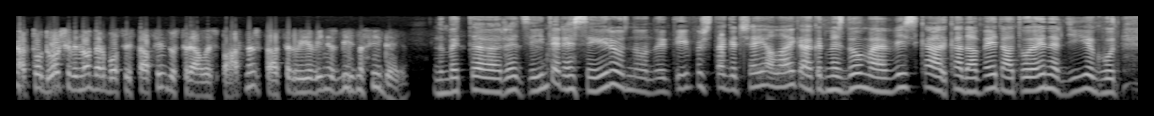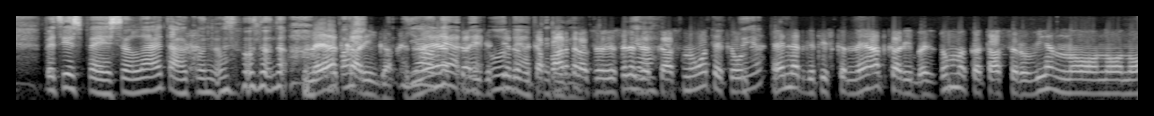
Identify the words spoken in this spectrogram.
Ar to droši vien nodarbosies tās industriālais partners, tās ir viņas biznesa ideja. Nu, bet, redz, interesi ir, un, un tīpaši tagad šajā laikā, kad mēs domājam, visi kā, kādā veidā to enerģiju iegūt pēc iespējas lētāk un, un, un, un neatkarīgāk. Jā, neatkarīgāk. Un neatkarīgāk. Kā pārtrauc, jūs redzat, kas notiek, un jā. energetiska neatkarība, es domāju, ka tas ir viena no, no, no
